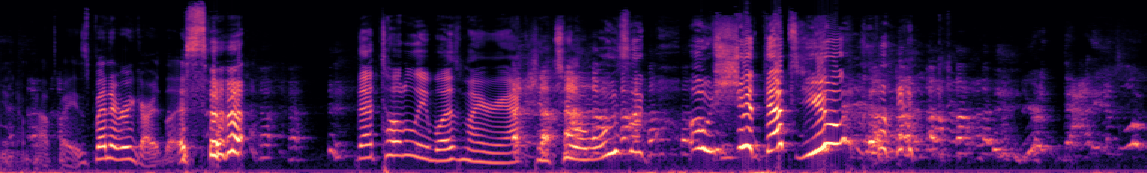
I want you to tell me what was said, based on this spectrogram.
you know, pathways. But regardless. That totally was my reaction too. I was like, "Oh shit, that's you!" You're that Angela?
